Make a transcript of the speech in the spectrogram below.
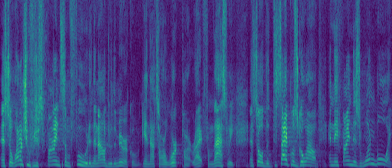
And so why don't you just find some food and then I'll do the miracle? Again, that's our work part, right, from last week. And so the disciples go out and they find this one boy,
